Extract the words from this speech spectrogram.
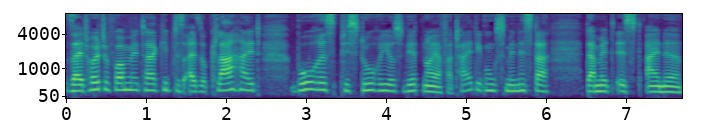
Seit heute Vormittag gibt es also Klarheit. Boris Pistorius wird neuer Verteidigungsminister. Damit ist eine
